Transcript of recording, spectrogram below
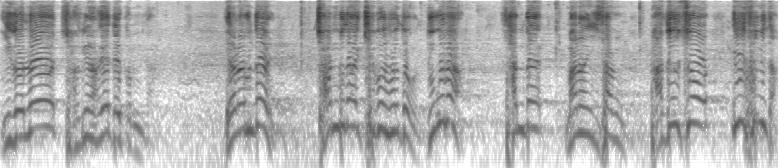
이걸로 적용하게 될 겁니다. 여러분들 전부 다 기본소득 누구나 300만 원 이상 받을 수 있습니다.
